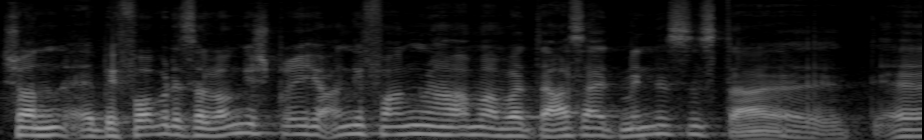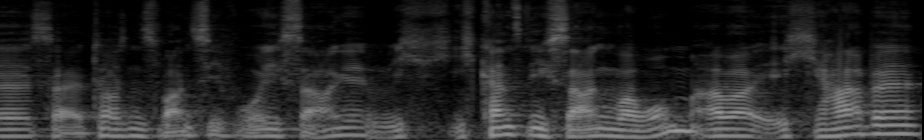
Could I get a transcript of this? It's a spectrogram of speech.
schon äh, bevor wir das Salongespräch angefangen haben, aber da seit mindestens da, äh, seit 2020, wo ich sage, ich, ich kann es nicht sagen warum, aber ich habe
